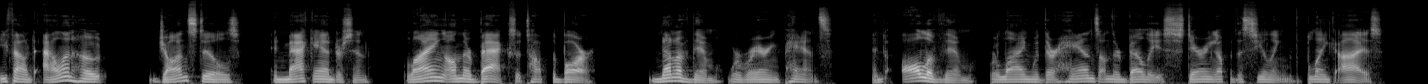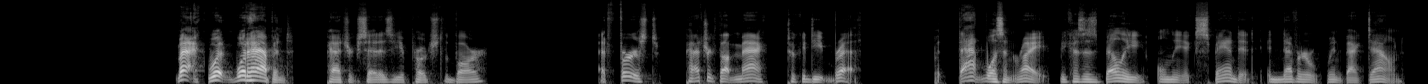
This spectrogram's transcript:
he found Alan Hote, John Stills, and Mac Anderson lying on their backs atop the bar, None of them were wearing pants, and all of them were lying with their hands on their bellies, staring up at the ceiling with blank eyes. Mac, what, what happened? Patrick said as he approached the bar. At first, Patrick thought Mac took a deep breath, but that wasn't right because his belly only expanded and never went back down.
